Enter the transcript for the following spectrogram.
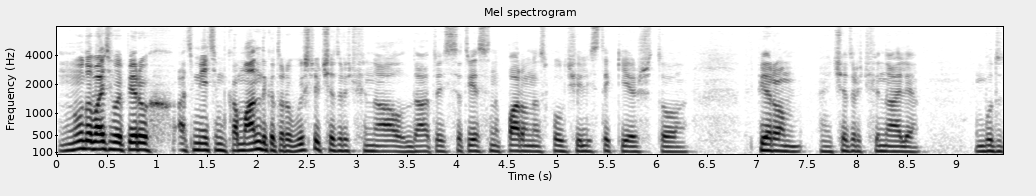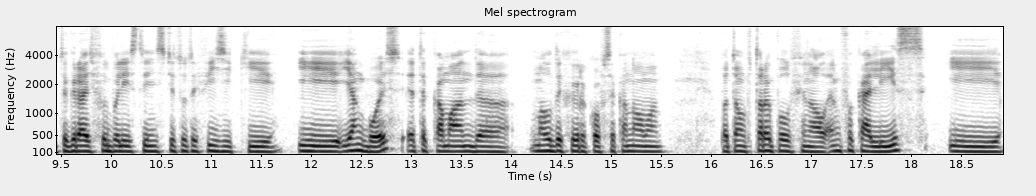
Ну, давайте, во-первых, отметим команды, которые вышли в четвертьфинал, да, то есть, соответственно, пары у нас получились такие, что в первом э, четвертьфинале будут играть футболисты Института физики и Young Boys, это команда молодых игроков с эконома. Потом второй полуфинал МФК Лис и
